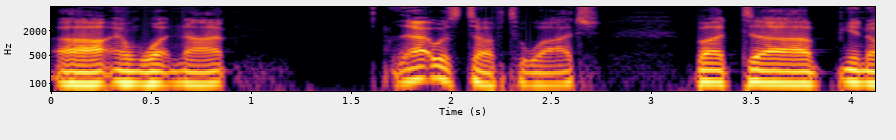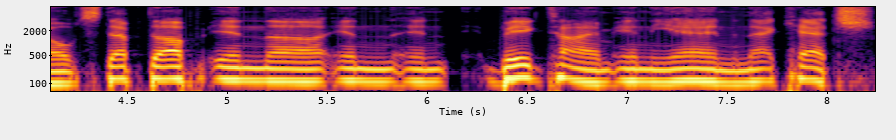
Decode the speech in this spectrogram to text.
and whatnot. That was tough to watch, but uh, you know, stepped up in the in in big time in the end, and that catch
